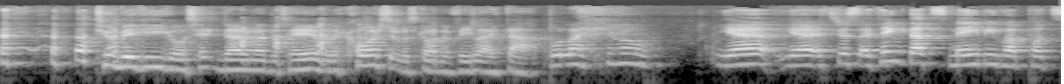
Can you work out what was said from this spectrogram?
Two big egos hitting down on the table. Of course, it was going to be like that. But like you know, Yeah, yeah. It's just I think that's maybe what puts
